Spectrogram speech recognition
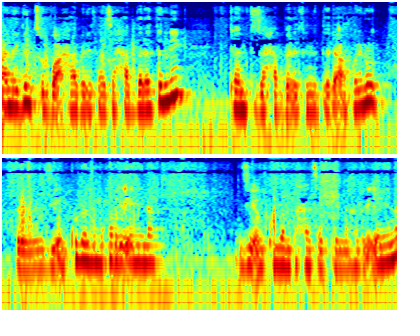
ኣነ ግን ፅቡቅ ሓበሬታ ዝሓበረትኒ ከምቲ ዝሓበረትኒ ተደኣ ኮይኑ እዚአን ኩለን ሞ ክንሪአን ኢና እዚአን ኩለን ብሓንሳብ ኮይና ክንሪአን ኢና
